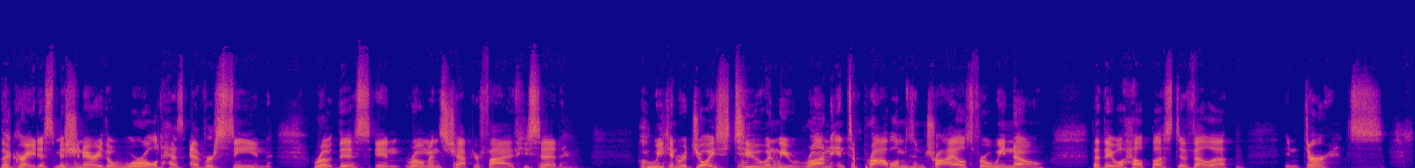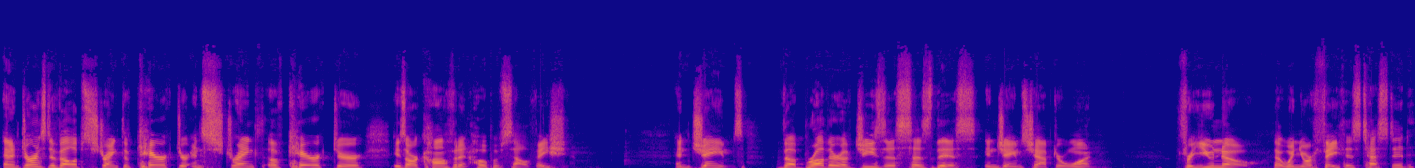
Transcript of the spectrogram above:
the greatest missionary the world has ever seen, wrote this in Romans chapter 5. He said, We can rejoice too when we run into problems and trials, for we know that they will help us develop endurance. And endurance develops strength of character, and strength of character is our confident hope of salvation. And James, the brother of Jesus, says this in James chapter 1 For you know that when your faith is tested,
